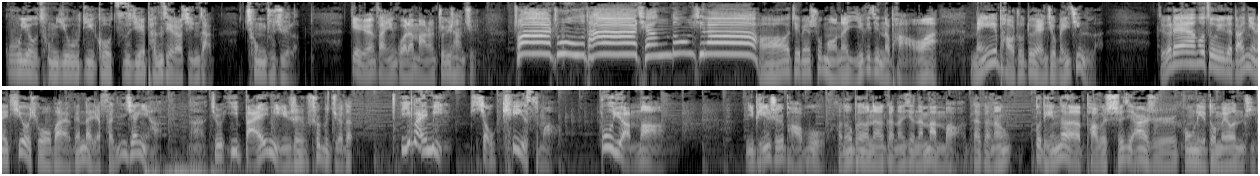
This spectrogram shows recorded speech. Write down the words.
骨油从油底壳直接喷射到心脏，冲出去了。店员反应过来，马上追上去，抓抓住他抢东西啦！好，这边舒某呢，一个劲的跑啊，没跑出队员就没劲了。这个呢，我作为一个当年的体育学霸，要跟大家分享一下啊，就是一百米是是不是觉得一百米小 case 嘛，不远嘛？你平时跑步，很多朋友呢可能现在慢跑，他可能不停的跑个十几二十公里都没问题，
